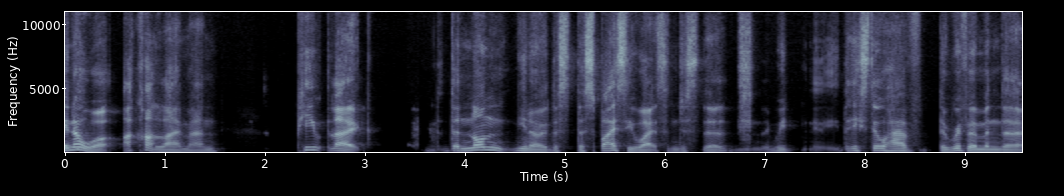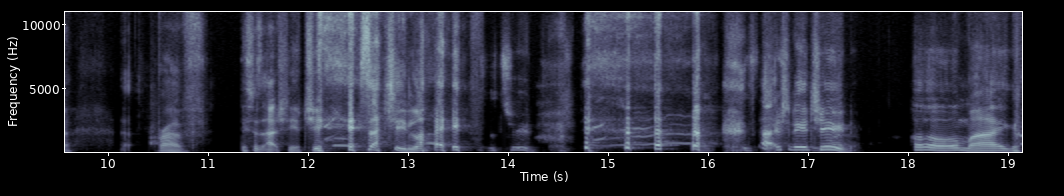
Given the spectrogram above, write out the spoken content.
You know what? I can't lie, man. People like the non, you know, the the spicy whites and just the we they still have the rhythm and the uh, bruv. This was actually a tune. it's actually live. The tune. it's actually a tune. Oh my god.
